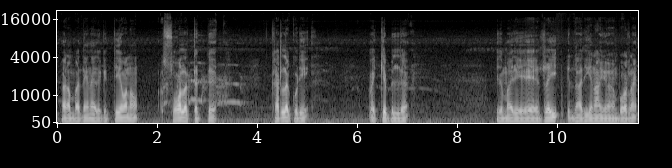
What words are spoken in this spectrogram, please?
அப்புறம் பார்த்திங்கன்னா இதுக்கு தீவனம் சோளத்தட்டு கடலைக்கொடி வைக்கப்பில்லு இது மாதிரி ட்ரை இதுதான் அதிகம் நான் போடுறேன்.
